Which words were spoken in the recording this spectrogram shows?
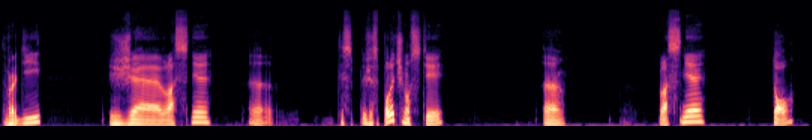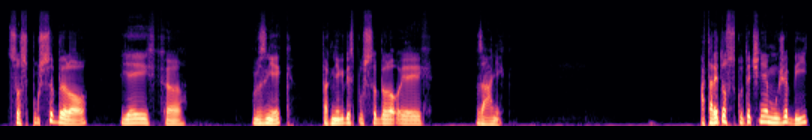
tvrdí, že vlastně ty, že společnosti vlastně to, co způsobilo jejich vznik, tak někdy způsobilo i jejich zánik. A tady to skutečně může být,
